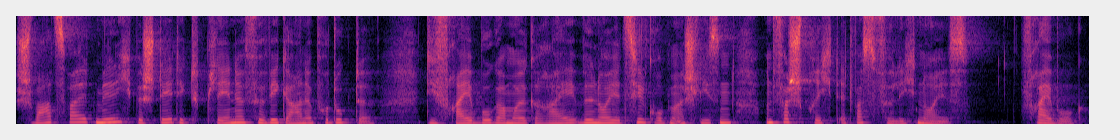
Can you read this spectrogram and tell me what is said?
Schwarzwald Milch bestätigt Pläne für vegane Produkte. Die Freiburger Molkerei will neue Zielgruppen erschließen und verspricht etwas völlig Neues. Freiburg.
